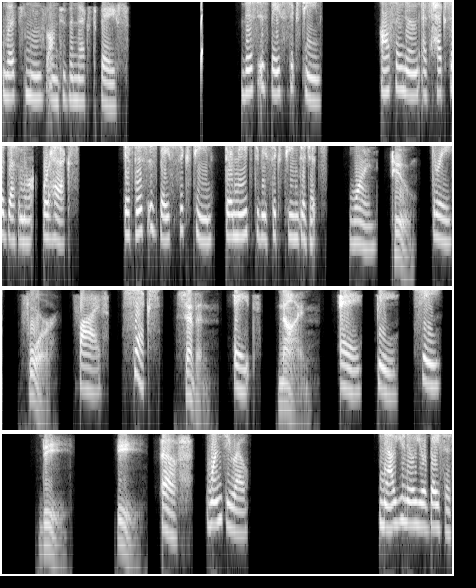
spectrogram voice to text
Let's move on to the next base. This is base 16. Also known as hexadecimal or hex. If this is base 16, there needs to be 16 digits. 1, 2, 3, 4, 5, 6, 7, 8, 9, A, B, C, D, E. F. 1 0. Now you know your bases.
